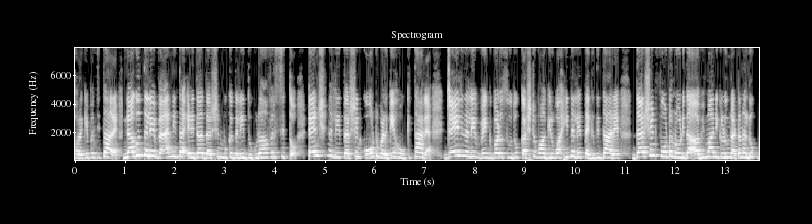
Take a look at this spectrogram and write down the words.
ಹೊರಗೆ ಬಂದಿದ್ದಾರೆ. ನಗುತ್ತಲೇ ವ್ಯಾನ್ನಿಂದ ಇಳಿದ ದರ್ಶನ್ ಮುಖದಲ್ಲಿ ದುಗುಡ ಆವರಿಸಿತ್ತು. ಟೆನ್ಷನ್ ಅಲ್ಲಿ ದರ್ಶನ್ ಕೋರ್ಟ್ ಒಳಗೆ ಹೋಗಿದ್ದಾರೆ. ಜೈಲಿನಲ್ಲಿ ವೆಗ್ ಬಳಸುವುದು ಕಷ್ಟವಾಗಿರುವ ಹಿನ್ನೆಲೆ ತೆಗೆದಿದ್ದಾರೆ. ದರ್ಶನ್ ಫೋಟೋ ನೋಡಿದ ಅಭಿಮಾನಿಗಳು ನಟನ ಲುಕ್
